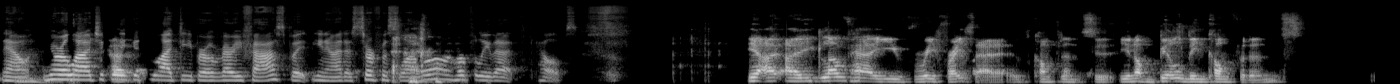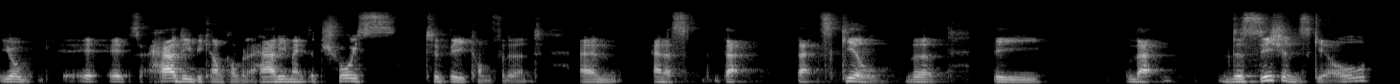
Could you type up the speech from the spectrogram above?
Now, mm. neurologically, uh, it gets a lot deeper very fast, but you know, at a surface level, hopefully that helps. Yeah, I, I, love how you've rephrased that. Confidence. You're not building confidence. You're. It, it's how do you become confident? How do you make the choice to be confident? And and a, that that skill, the the that decision skill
